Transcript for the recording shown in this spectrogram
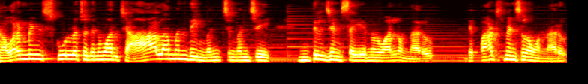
గవర్నమెంట్ స్కూల్లో చదివిన వారు చాలామంది మంచి మంచి ఇంటెలిజెన్స్ అయిన వాళ్ళు ఉన్నారు. డిపార్ట్మెంట్స్లో ఉన్నారు.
